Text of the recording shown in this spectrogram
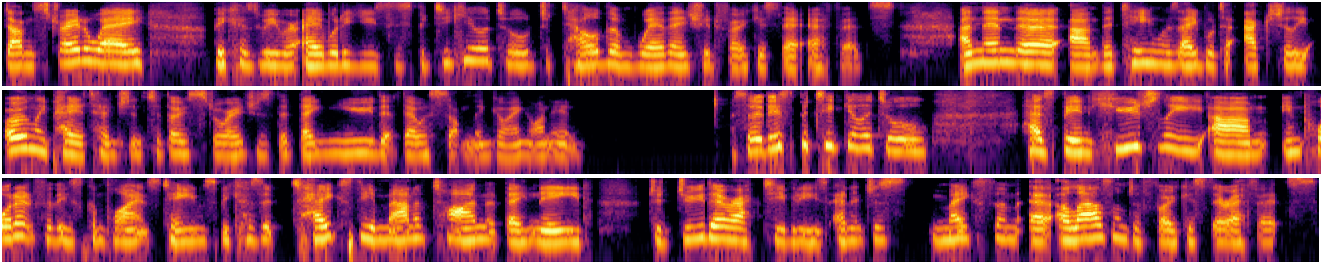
done straight away because we were able to use this particular tool to tell them where they should focus their efforts. And then the, um, the team was able to actually only pay attention to those storages that they knew that there was something going on in. So this particular tool has been hugely um, important for these compliance teams because it takes the amount of time that they need to do their activities and it just makes them, allows them to focus their efforts.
